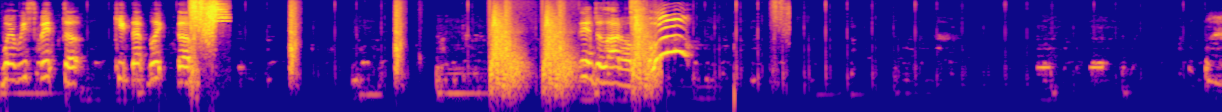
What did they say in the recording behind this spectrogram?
Where we spent to keep that blick up. Then gelato. Ooh!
